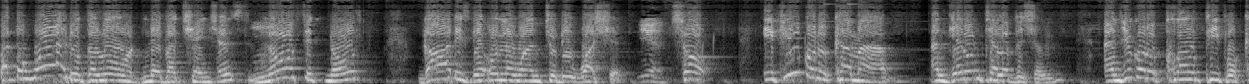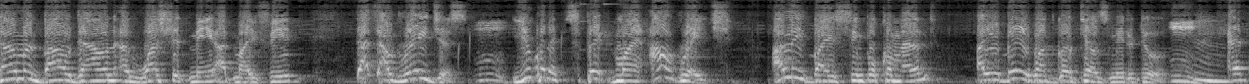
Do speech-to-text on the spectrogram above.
but the word of the Lord never changes. North is north. God is the only one to be worshipped. Yes. So if you're going to come out and get on television and you're going to call people, come and bow down and worship me at my feet, that's outrageous. Mm. You're going to expect my outrage. I live by a simple command. I obey what God tells me to do. Mm. Mm. And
